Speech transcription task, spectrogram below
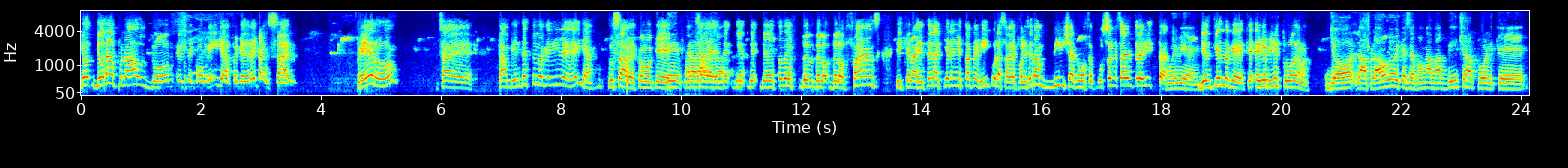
yo, yo la aplaudo, entre comillas, porque debe cansar. Pero o sea, eh, también de esto es lo que vive ella, tú sabes, como que de, de, de, esto de, de, los fans y que la gente la quiere en esta película, ¿sabes? Por eso tan bicha como se puso en esa entrevista. Muy bien. Yo entiendo que, que en mi opinión estuvo de más. Yo la aplaudo y que se ponga más bicha porque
